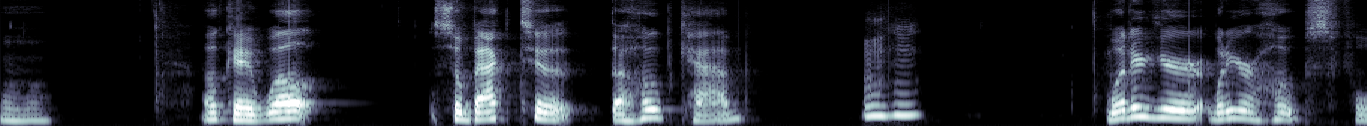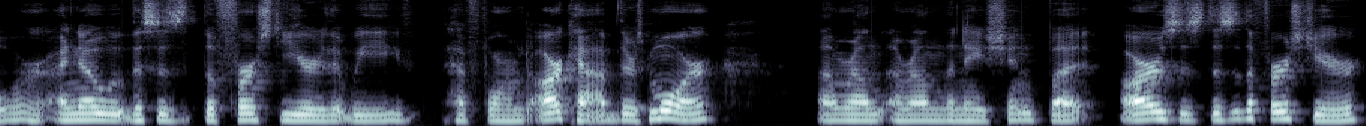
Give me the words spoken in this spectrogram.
Mhm. okay well so back to the hope cab. Hmm what are your what are your hopes for i know this is the first year that we have formed our cab. There's more around around the nation but ours is this is the first year.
